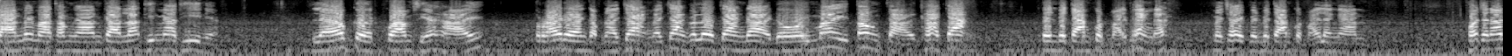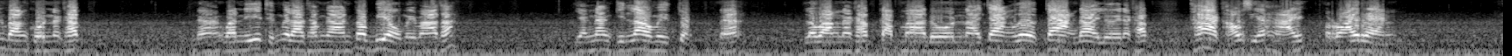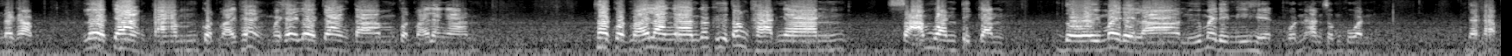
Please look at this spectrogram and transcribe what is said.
การไม่มาทำงานการละทิ้งหน้าที่เนี่ย แล้วเกิดความเสียหายร้ายแรงกับนายจ้างนายจ้างก็เลิกจ้างได้ โดยไม่ต้องจ่ายค่าจ้าง เป็นไปตามกฎหมายแพ่งนะ ไม่ใช่เป็นไปตามกฎหมายแรงงาน เพราะฉะนั้นบางคนนะครับนะวันนี้ถึงเวลาทำงานก็เบี้ยวไม่มาซะ ยังนั่งกินเหล้าไม่จบนะ ระวังนะครับ กลับมาโดนนายจ้างเลิกจ้างได้เลยนะครับ ถ้าเขาเสียหายร้ายแรงนะครับ เลิกจ้างตามกฎหมายแพ่ง ไม่ใช่เลิกจ้างตามกฎหมายแรงงาน ถ้ากฎหมายแรงงานก็คือต้องขาดงาน 3 วันติดกัน โดยไม่ได้ลาหรือไม่ได้มีเหตุผลอันสมควรนะครับ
